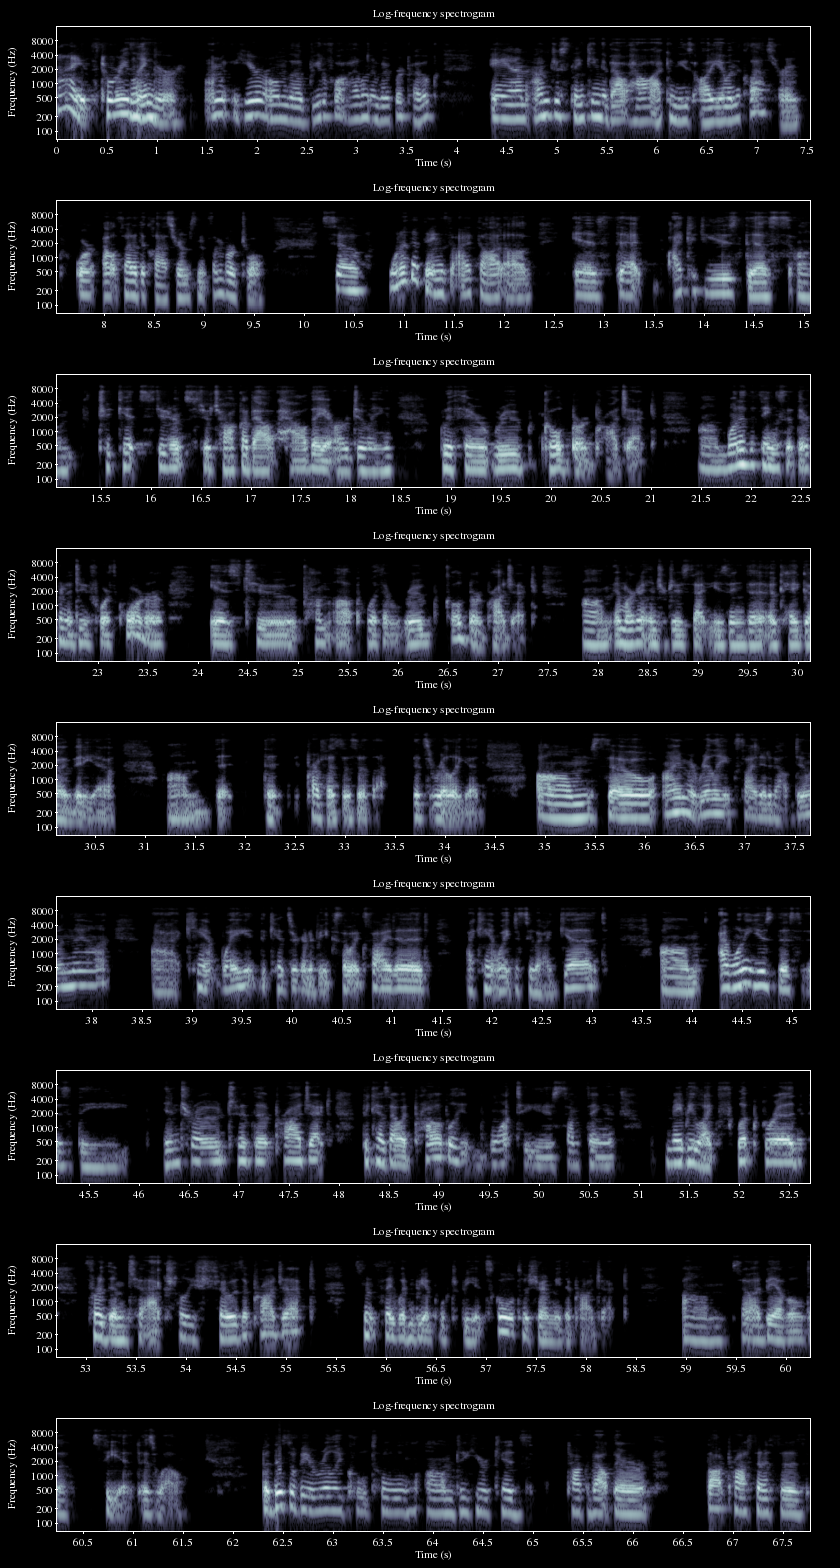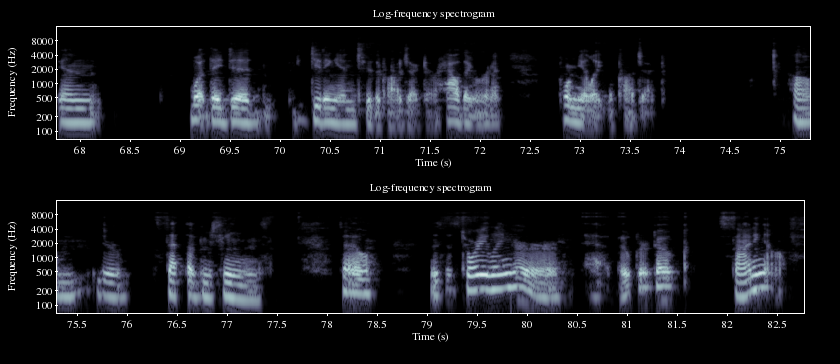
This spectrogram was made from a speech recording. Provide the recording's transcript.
Hi, it's Tori Langer. I'm here on the beautiful island of Ocracoke, and I'm just thinking about how I can use audio in the classroom or outside of the classroom since I'm virtual. So, one of the things that I thought of is that I could use this um, to get students to talk about how they are doing with their Rube Goldberg project. Um, one of the things that they're going to do fourth quarter is to come up with a Rube Goldberg project. Um, and we're going to introduce that using the OK Go video um, that that prefaces it. That it's really good. Um, so I'm really excited about doing that. I can't wait. The kids are going to be so excited. I can't wait to see what I get. Um, I want to use this as the intro to the project because I would probably want to use something maybe like Flipgrid for them to actually show the project since they wouldn't be able to be at school to show me the project. Um, so I'd be able to see it as well. But this will be a really cool tool um, to hear kids talk about their thought processes and what they did getting into the project or how they were going to formulate the project. Um, their set of machines. So this is Tori Linger at Ocracoke signing off.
